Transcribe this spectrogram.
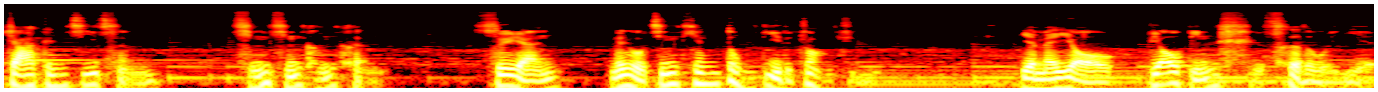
扎根基层，勤勤恳恳。虽然没有惊天动地的壮举，也没有彪炳史册的伟业。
